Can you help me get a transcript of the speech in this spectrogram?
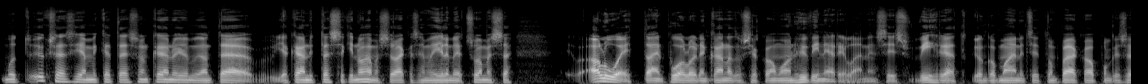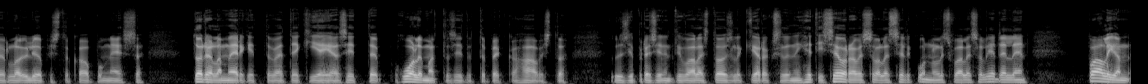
Mutta yksi asia, mikä tässä on käynyt ilmi, on tämä, ja käynyt tässäkin ohjelmassa aikaisemmin ilmi, että Suomessa alueittain puolueiden kannatusjakauma on hyvin erilainen. Siis vihreät, jonka mainitsit, on pääkaupunkiseudulla yliopistokaupungeissa – todella merkittävä tekijä ja sitten huolimatta siitä, että Pekka Haavisto ylsi presidentinvaaleissa toiselle kierrokselle, niin heti seuraavissa vaaleissa eli kunnallisvaaleissa oli edelleen paljon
